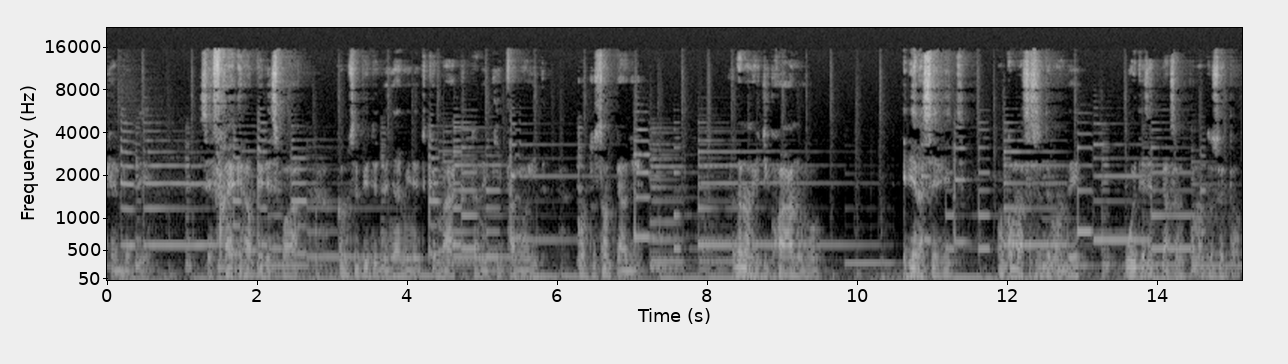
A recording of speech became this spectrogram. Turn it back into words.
quelle beauté. C'est frais et rempli d'espoir, comme ce but de dernière minute que marque ton équipe favorite quand tout semble perdu. Ça donne envie d'y croire à nouveau. Et bien assez vite, on commence à se demander où était cette personne pendant tout ce temps?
